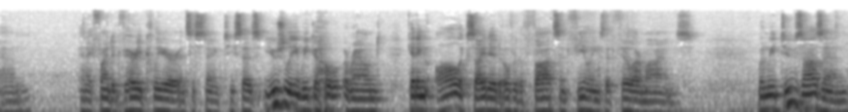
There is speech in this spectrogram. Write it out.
Um, and I find it very clear and succinct. He says, usually we go around getting all excited over the thoughts and feelings that fill our minds. When we do zazen,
